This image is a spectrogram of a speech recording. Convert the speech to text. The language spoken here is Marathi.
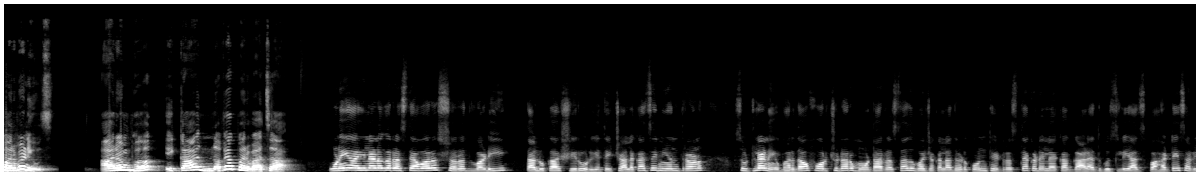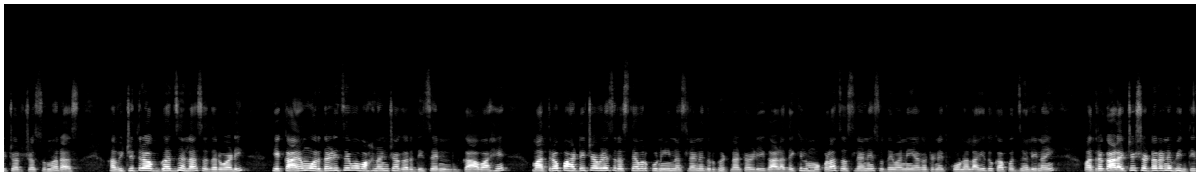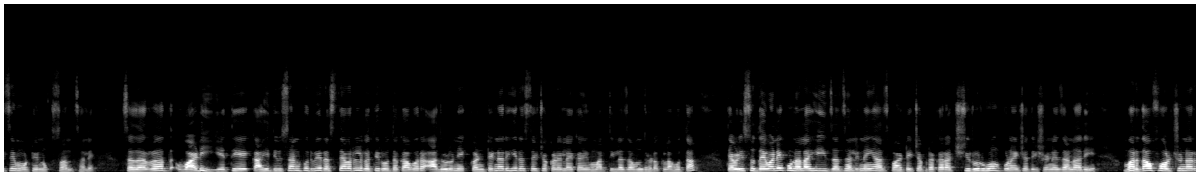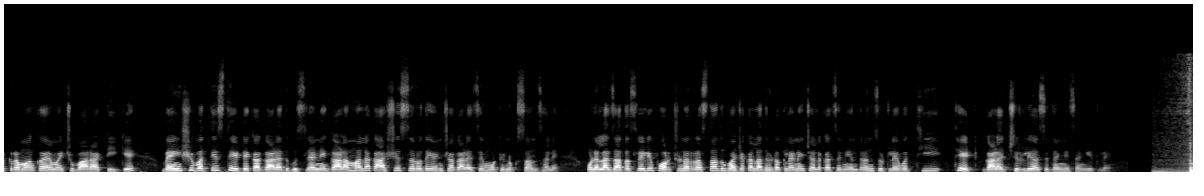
पर्व न्यूज. आरंभ एका नव्या पर्वाचा. पुणे अहिल्यानगर रस्त्यावर शरदवाडी तालुका शिरूर येथे चालकाचे नियंत्रण सुटल्याने भरधाव फॉर्च्युनर मोटार रस्ता दुभाजकाला धडकून थेट रस्त्याकडेला एका गाळ्यात घुसली. आज पहाटे साडेचारच्या सुमारास हा विचित्र अपघात झाला. सदरवाडी हे कायम वर्दळीचे व वाहनांच्या गर्दीचे गाव आहे. मात्र पहाटेच्या वेळेस रस्त्यावर कुणीही नसल्याने दुर्घटना टळली. गाळा देखील मोकळाच असल्याने सुदैवाने या घटनेत कोणालाही दुखापत झाली नाही. मात्र गाळ्याचे शटर आणि भिंतीचे मोठे नुकसान झाले. सदरवाडी येथे काही दिवसांपूर्वी रस्त्यावरील गतिरोधकावर आढळून एक कंटेनरही रस्त्याच्या कडेला एका इमारतीला जाऊन धडकला होता. त्यावेळी सुदैवाने कुणालाही इजा झाली नाही. आज पहाटेच्या प्रकारात शिरूरहून पुण्याच्या दिशेने जाणारी भरधाव फॉर्च्युनर क्रमांक एम एच बारा टी के ब्याऐंशी बत्तीस थेट एका गाळ्यात घुसल्याने गाळा मालक आशिष सरोदे यांच्या गाड्याचे मोठे नुकसान झाले. पुण्याला जात असलेली फॉर्च्युनर रस्ता दुभाजकाला धडकल्याने चालकाचे नियंत्रण सुटले व ती थेट गाळ्यात शिरली असे त्यांनी सांगितले.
